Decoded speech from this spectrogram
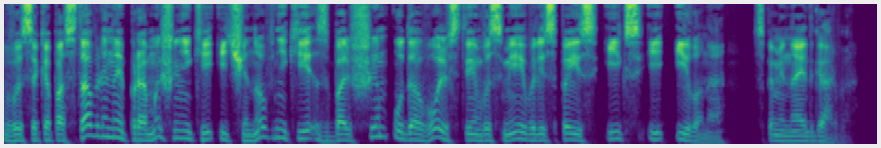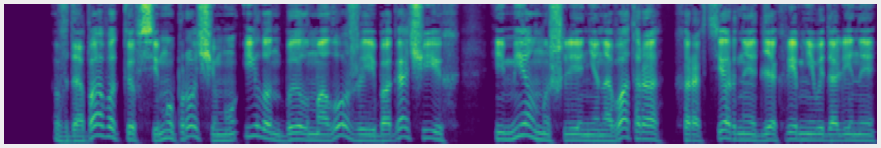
Высокопоставленные промышленники и чиновники с большим удовольствием высмеивали SpaceX и Илона, вспоминает Гарвер. Вдобавок ко всему прочему, Илон был моложе и богаче их, имел мышление новатора, характерное для Кремниевой долины,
